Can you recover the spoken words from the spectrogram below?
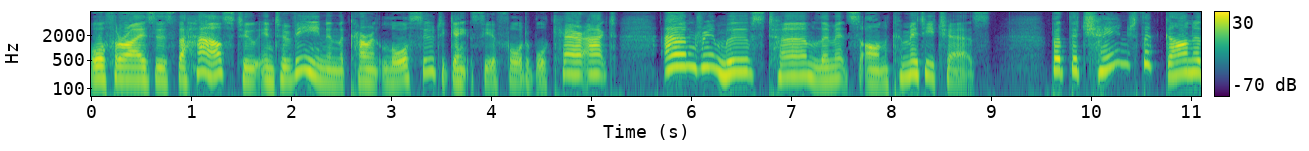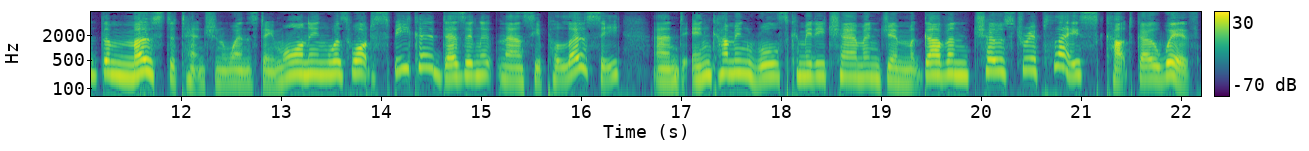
authorizes the House to intervene in the current lawsuit against the Affordable Care Act, and removes term limits on committee chairs. But the change that garnered the most attention Wednesday morning was what Speaker designate Nancy Pelosi and incoming Rules Committee Chairman Jim McGovern chose to replace cut go with,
